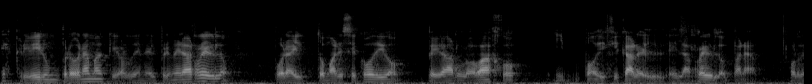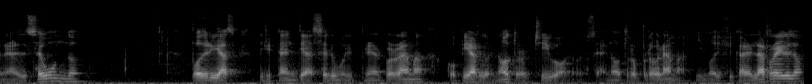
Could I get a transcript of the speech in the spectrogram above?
escribir un programa que ordene el primer arreglo, por ahí tomar ese código, pegarlo abajo y modificar el, arreglo para ordenar el segundo. Podrías directamente hacer el primer programa, copiarlo en otro archivo, o sea, en otro programa y modificar el arreglo.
